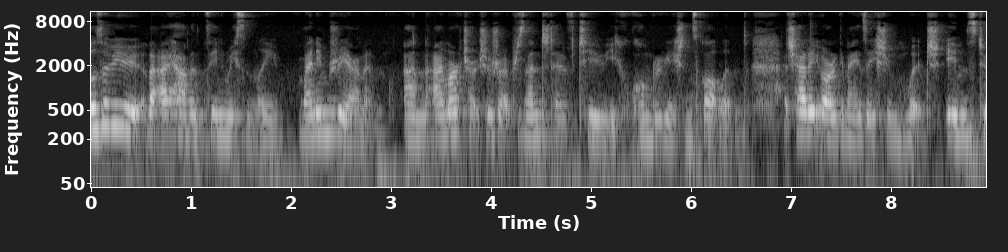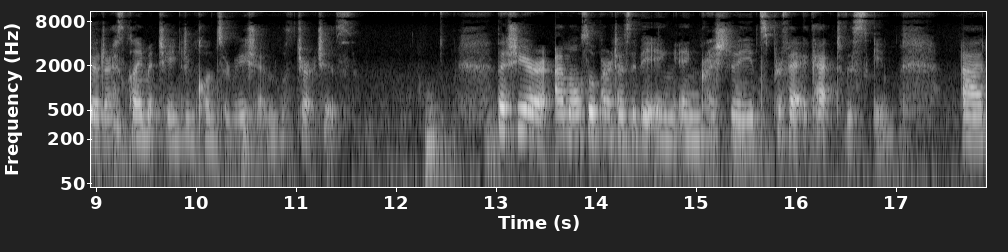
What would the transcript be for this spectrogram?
Those of you that I haven't seen recently, my name's Rhiannon and I'm our church's representative to Eco Congregation Scotland, a charity organisation which aims to address climate change and conservation with churches. This year, I'm also participating in Christian Aid's Prophetic Activist Scheme, a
